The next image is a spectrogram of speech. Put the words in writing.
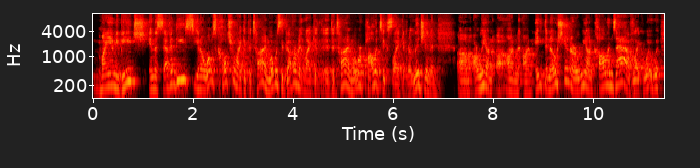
Miami Beach in the 70s, you know, what was culture like at the time? What was the government like at, at the time? What were politics like and religion? And um, are we on, on, on 8th and Ocean or are we on Collins Ave? Like, what, what,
